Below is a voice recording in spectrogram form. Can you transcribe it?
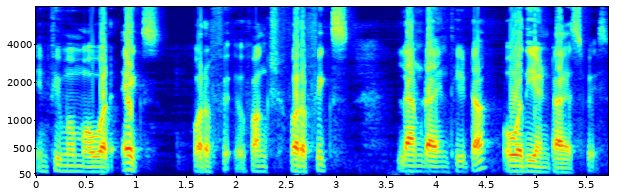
infimum over x for a function for a fixed lambda and theta over the entire space.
